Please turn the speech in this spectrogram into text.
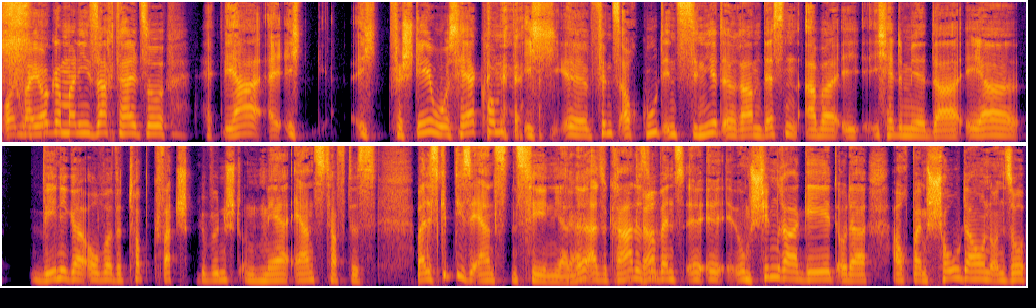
Und Mallorca Money sagt halt so, ja, äh, ich, ich verstehe, wo es herkommt. Ich äh, finde es auch gut inszeniert im Rahmen dessen, aber ich, ich hätte mir da eher weniger over-the-top-Quatsch gewünscht und mehr ernsthaftes, weil es gibt diese ernsten Szenen ja, ne? Also gerade klar. so, wenn es äh, äh, um Shinra geht oder auch beim Showdown und so,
